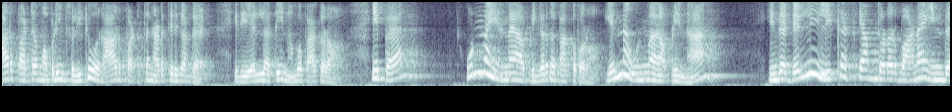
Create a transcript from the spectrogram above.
ஆர்ப்பாட்டம் அப்படின்னு சொல்லிட்டு ஒரு ஆர்ப்பாட்டத்தை நடத்திருக்காங்க இது எல்லாத்தையும் நம்ம பார்க்குறோம். இப்போ உண்மை என்ன அப்படிங்கிறத பார்க்க போகிறோம் என்ன உண்மை அப்படின்னா இந்த டெல்லி லிக்கர் ஸ்கேம் தொடர்பான இந்த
